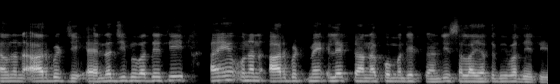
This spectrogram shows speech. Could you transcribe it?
ऑर्बिट जी एनर्जी बि वधे थी ऑर्बिट में इलेक्ट्रॉन अकोमोडेट करण जी सलाहियत बि वधे थी।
